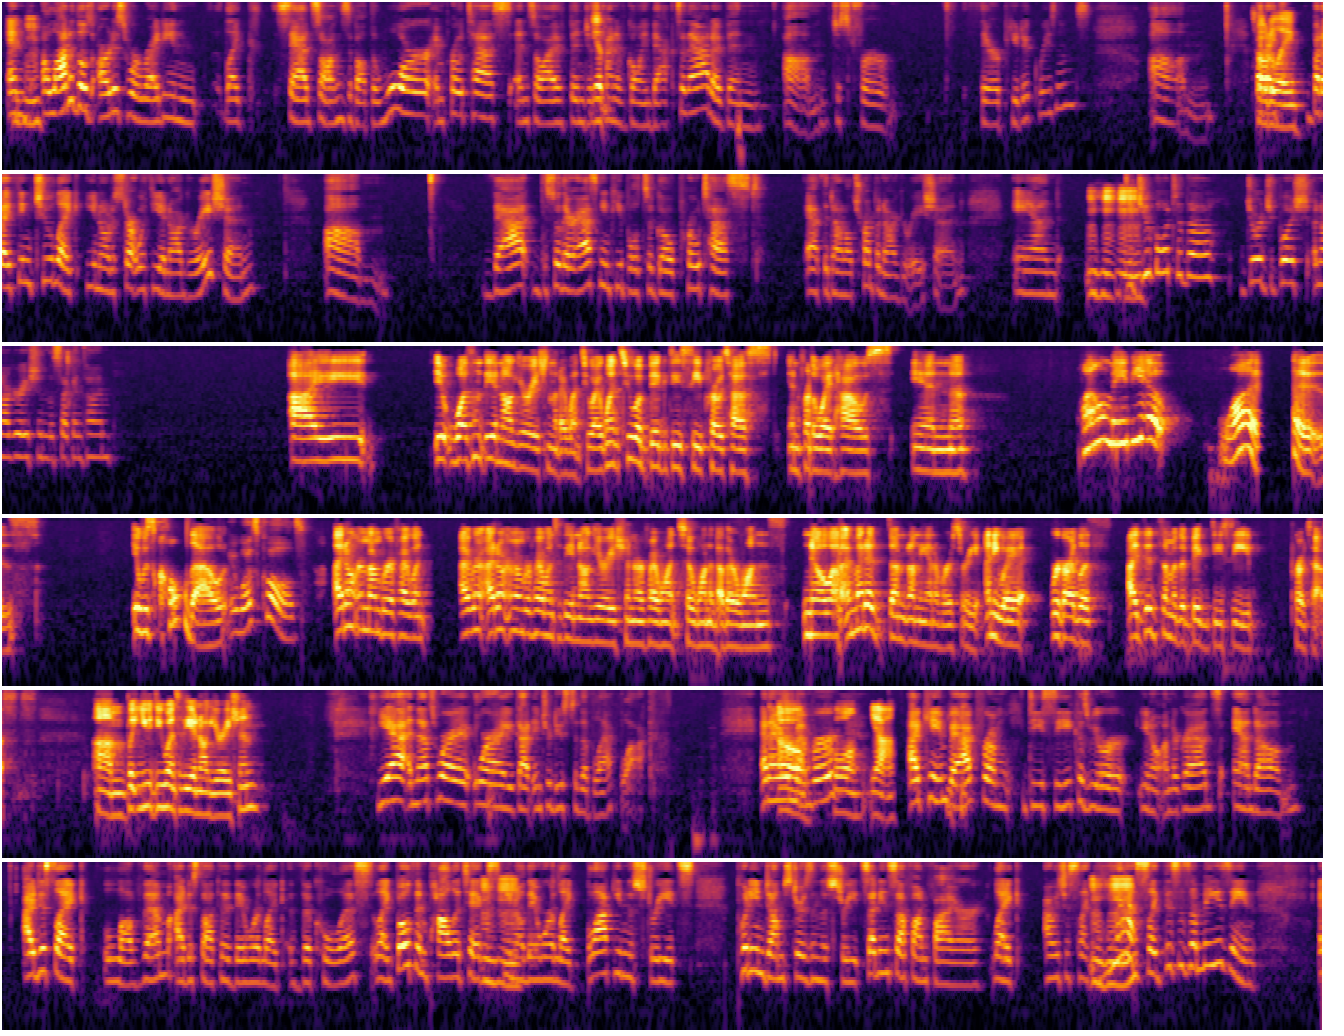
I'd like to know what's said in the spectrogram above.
and a lot of those artists were writing like sad songs about the war and protests and so I've been just Yep. kind of going back to that I've been um just for therapeutic reasons um but I- Totally. But I, think too, like you know, to start with the inauguration, um, that so they're asking people to go protest at the Donald Trump inauguration, and Mm-hmm. did you go to the George Bush inauguration the second time? I it wasn't the inauguration that I went to. I went to a big DC protest in front of the White House in well, maybe it was. It was cold out. It was cold. I don't remember if I went I, re- I don't remember if I went to the inauguration or if I went to one of the other ones. No, I might have done it on the anniversary. Anyway, regardless, I did some of the big DC protests. Um, but you you went to the inauguration? Yeah, and that's where I where I got introduced to the Black Bloc. And I Oh, remember cool. Yeah. I came mm-hmm. back from DC because we were, you know, undergrads, and um, I just like love them. I just thought that they were like the coolest, like both in politics. You mm-hmm. know, they were like blocking the streets, putting dumpsters in the street, setting stuff on fire. Like I was just like, mm-hmm. yes, like this is amazing.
